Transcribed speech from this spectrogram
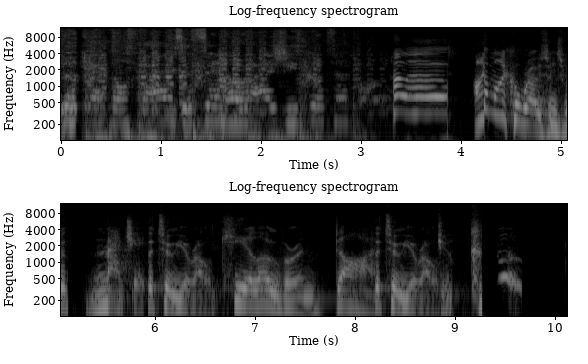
Look at those thighs, it's in her eyes, she's good to... Hello! I'm Michael Rosen's with Magic, the two-year-old. Keel over and die, the two-year-old.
